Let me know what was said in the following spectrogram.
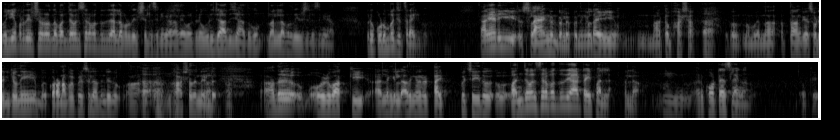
വലിയ പ്രതീക്ഷയോടെ വന്ന പഞ്ചവത്സര പദ്ധതി നല്ല പ്രതീക്ഷയുള്ള സിനിമയാണ്. അതേപോലെ തന്നെ ഒരു ജാതി ജാതകവും നല്ല പ്രതീക്ഷയുള്ള സിനിമയാണ്. ഒരു കുടുംബ ചിത്രമായിരിക്കും അത്. അങ്ങനെ ഈ സ്ലാങ് ഉണ്ടല്ലോ. ഇപ്പൊ നിങ്ങളുടെ ഈ നാട്ടുഭാഷ. ഇപ്പൊ നമ്മൾ എന്നാ താൻ കേസോട് എനിക്ക് തോന്നുന്നു ഈ കൊറോണ പേപ്പേഴ്സിൽ അതിന്റെ ഒരു ഭാഷ തന്നെ ഉണ്ട് അത് ഒഴിവാക്കി അല്ലെങ്കിൽ അതിങ്ങനെ ഒരു ടൈപ്പ് ചെയ്ത് പഞ്ചവത്സര പദ്ധതി ആ ടൈപ്പ് അല്ല. അല്ല. ഒരു കോട്ടയം ആണ്. ഓക്കെ.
